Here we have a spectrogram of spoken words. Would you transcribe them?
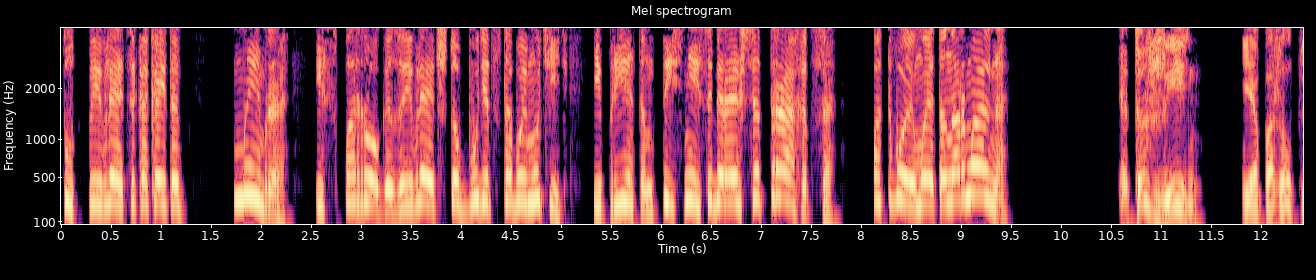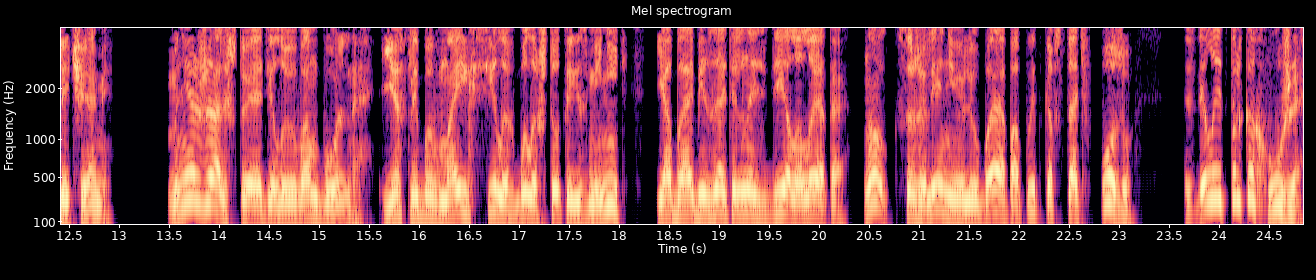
тут появляется какая-то мымра и с порога заявляет, что будет с тобой мутить, и при этом ты с ней собираешься трахаться. По-твоему, это нормально?» «Это жизнь», — я пожал плечами. «Мне жаль, что я делаю вам больно. Если бы в моих силах было что-то изменить, я бы обязательно сделал это. Но, к сожалению, любая попытка встать в позу сделает только хуже.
